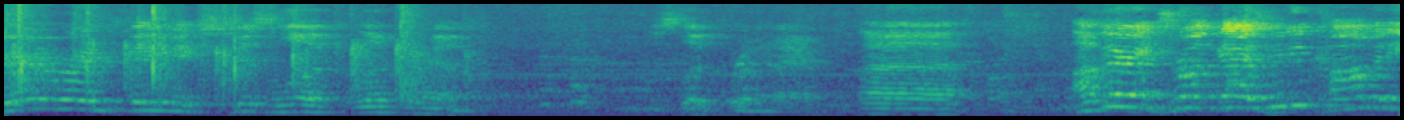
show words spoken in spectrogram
Eddie Powell, everybody! If you're ever in Phoenix, just look, look for him. Just look for him there. Uh, I'm very drunk, guys. We do comedy.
